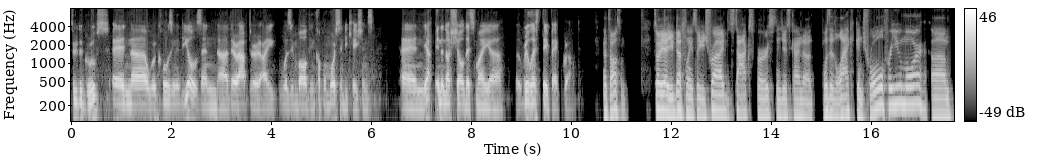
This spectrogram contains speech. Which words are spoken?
through the groups, and uh, we're closing the deals. And uh, thereafter, I was involved in a couple more syndications. And yeah, in a nutshell, that's my uh, real estate background. That's awesome. So yeah, you definitely so you tried stocks first and just kind of was it lack of control for you more? Um,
